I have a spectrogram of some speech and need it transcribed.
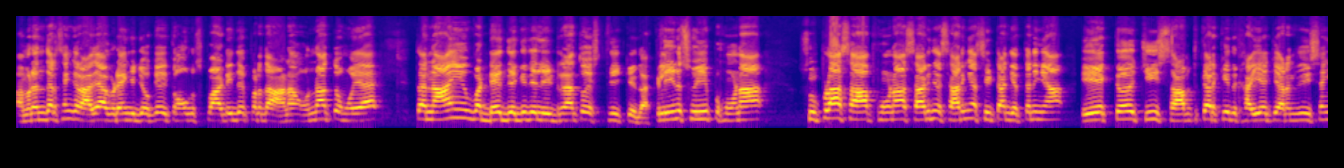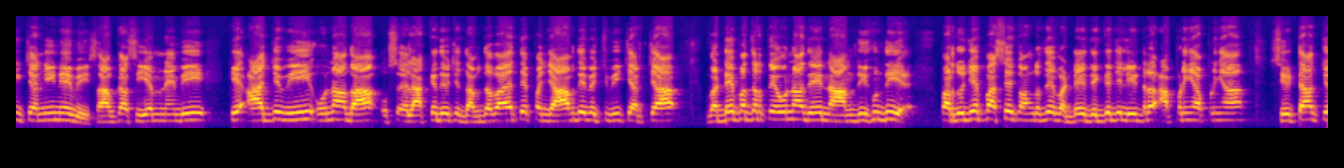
ਅਮਰਿੰਦਰ ਸਿੰਘ ਰਾਜਾ ਵੜਿੰਗ ਜੋ ਕਿ ਕਾਂਗਰਸ ਪਾਰਟੀ ਦੇ ਪ੍ਰਧਾਨ ਆ, ਉਹਨਾਂ ਤੋਂ ਹੋਇਆ ਤਾਂ ਨਾ ਹੀ ਵੱਡੇ ਦਿੱਗਜ ਲੀਡਰਾਂ ਤੋਂ ਇਸ ਤਰੀਕੇ ਦਾ। ਕਲੀਨ ਸਵੀਪ ਹੋਣਾ ਸੁਪੜਾ ਸਾਫ਼ ਹੋਣਾ, ਸਾਰੀਆਂ ਸਾਰੀਆਂ ਸੀਟਾਂ ਜਿੱਤਣੀਆਂ। ਇਹ ਇੱਕ ਚੀਜ਼ ਸਾਬਤ ਕਰਕੇ ਦਿਖਾਈ ਹੈ, ਚਰਨਜੀਤ ਸਿੰਘ ਚੰਨੀ ਨੇ ਵੀ, ਸਾਬਕਾ ਸੀਐਮ ਨੇ ਵੀ, ਕਿ ਅੱਜ ਵੀ ਉਹਨਾਂ ਦਾ ਉਸ ਇਲਾਕੇ ਦੇ ਵਿੱਚ ਦਬਦਬਾ ਹੈ ਤੇ ਪੰਜਾਬ ਦੇ ਵਿੱਚ ਵੀ ਚਰਚਾ ਵੱਡੇ ਪੱਧਰ ਤੇ ਉਹਨਾਂ ਦੇ ਨਾਮ ਦੀ ਹੁੰਦੀ ਹੈ। ਪਰ ਦੂਜੇ ਪਾਸੇ ਕਾਂਗਰਸ ਦੇ ਵੱਡੇ ਦਿੱਗਜ ਲੀਡਰ ਆਪਣੀਆਂ ਆਪਣੀਆਂ ਸੀਟਾਂ 'ਚ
